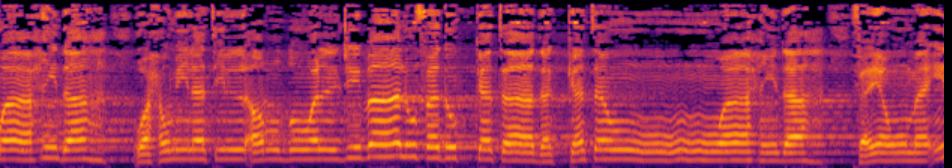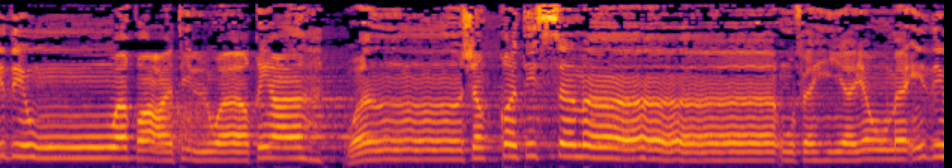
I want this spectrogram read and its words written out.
واحدة وحملت الأرض والجبال فدكتا دكة واحدة فيومئذ وقعت الواقعة وانشقت السماء فهي يومئذ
